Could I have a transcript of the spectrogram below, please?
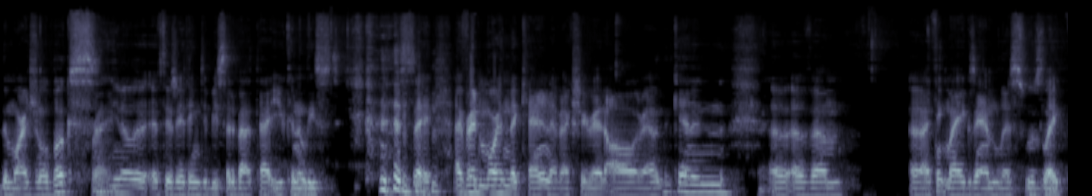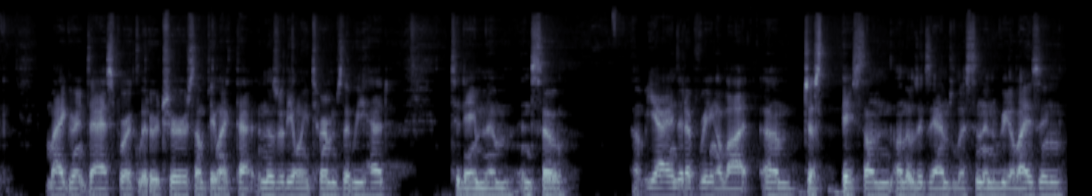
the marginal books. Right. You know, if there's anything to be said about that, you can at least say I've read more than the canon. I've actually read all around the canon right. of, of um, uh, I think my exam list was like migrant diasporic literature or something like that, and those were the only terms that we had to name them. And so, um, yeah, I ended up reading a lot um, just based on on those exams lists, and then realizing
